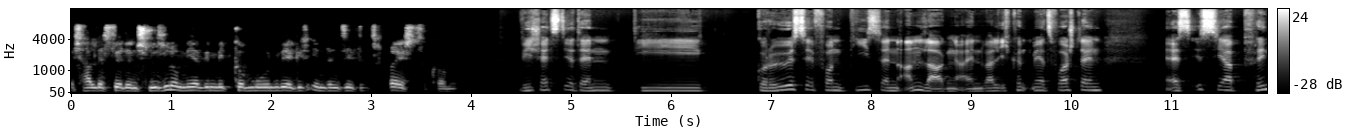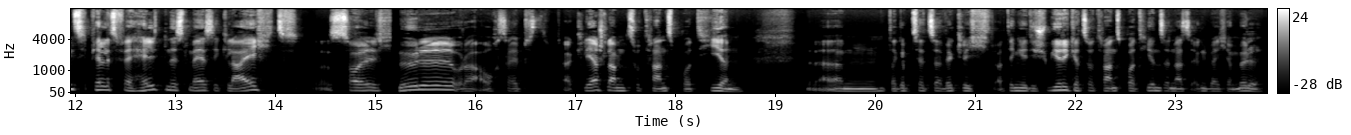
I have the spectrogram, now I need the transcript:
ich halte es für den Schlüssel, um hier mit Kommunen wirklich intensiv ins Gespräch zu kommen. Wie schätzt ihr denn die Größe von diesen Anlagen ein? Weil ich könnte mir jetzt vorstellen, es ist ja prinzipiell verhältnismäßig leicht, solch Müll oder auch selbst Klärschlamm zu transportieren. Ähm, da gibt es jetzt ja wirklich Dinge, die schwieriger zu transportieren sind als irgendwelcher Müll.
